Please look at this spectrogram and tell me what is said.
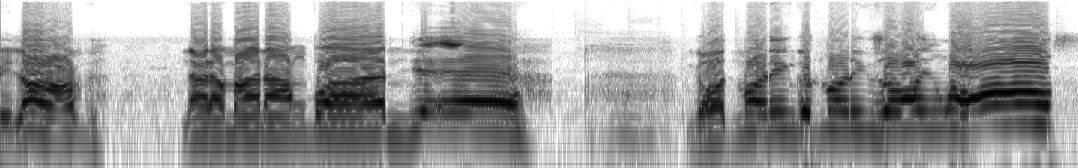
bilog na naman ang buwan. Yeah! Good morning, good morning sa aking lahat!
